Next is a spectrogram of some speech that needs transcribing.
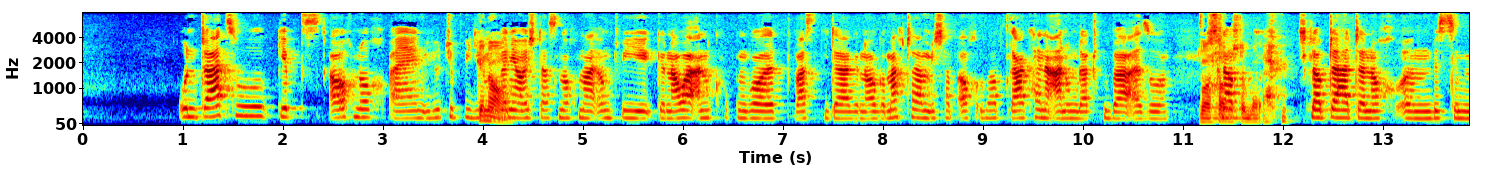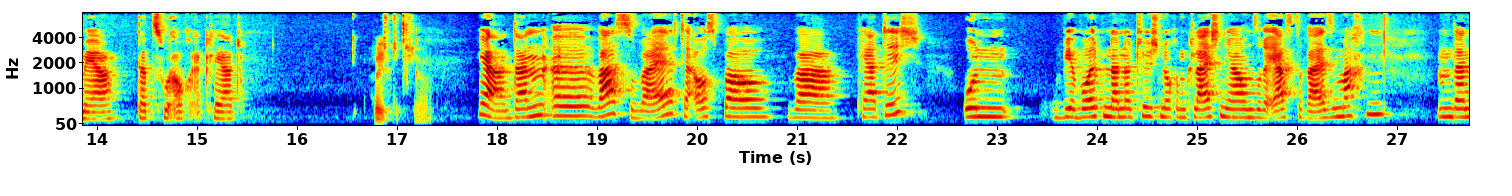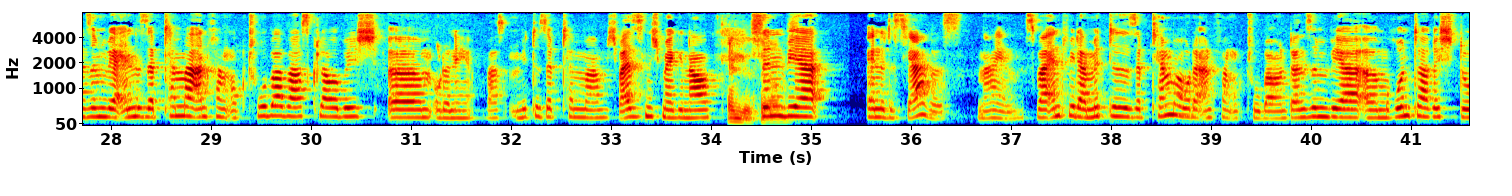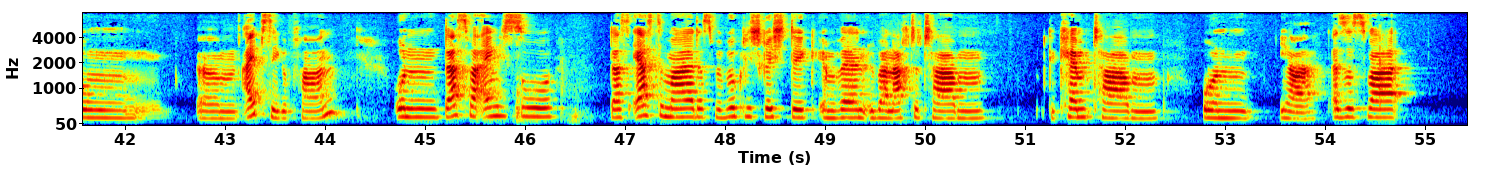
Und dazu gibt's auch noch ein YouTube-Video, Genau. wenn ihr euch das nochmal irgendwie genauer angucken wollt, was die da genau gemacht haben. Ich habe auch überhaupt gar keine Ahnung darüber. Also warst Ich nicht glaub- glaube, da hat er noch ähm, ein bisschen mehr dazu auch erklärt. Richtig, ja. Ja, dann äh, war es soweit. Der Ausbau war fertig und wir wollten dann natürlich noch im gleichen Jahr unsere erste Reise machen. Und dann sind wir Ende September, Anfang Oktober war es, glaube ich, ähm, oder nee, war es Mitte September, ich weiß es nicht mehr genau, Ende des sind Jahres. wir Ende des Jahres. Nein, es war entweder Mitte September oder Anfang Oktober. Und dann sind wir ähm, runter Richtung ähm, Eibsee gefahren. Und das war eigentlich so das erste Mal, dass wir wirklich richtig im Van übernachtet haben, gecampt haben. Und ja, also es war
